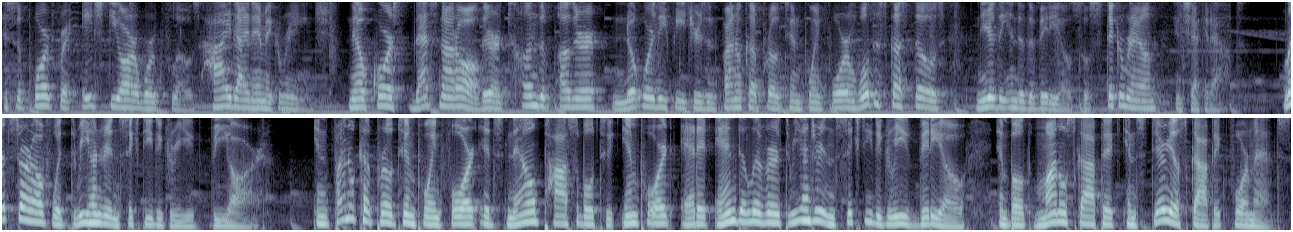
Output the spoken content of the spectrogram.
is support for HDR workflows, high dynamic range. Now, of course, that's not all. There are tons of other noteworthy features in Final Cut Pro 10.4, and we'll discuss those near the end of the video, so stick around and check it out. Let's start off with 360 degree VR. In Final Cut Pro 10.4, it's now possible to import, edit, and deliver 360 degree video in both monoscopic and stereoscopic formats.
